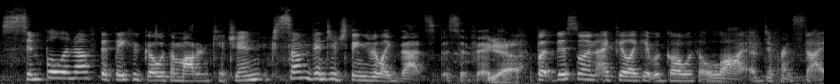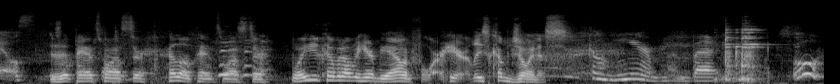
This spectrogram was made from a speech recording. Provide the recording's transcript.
simple enough that they could go with a modern kitchen. Some vintage things are like that specific. Yeah. But this one, I feel like it would go with a lot of different styles. Is it Pants Monster? Hello, Pants Monster. What are you coming over here meowing for? Here, at least come join us. Come here, my buddy. Ooh,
